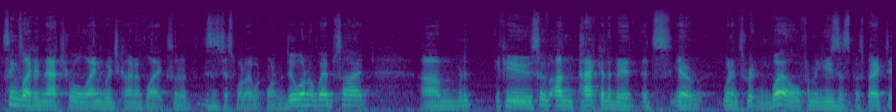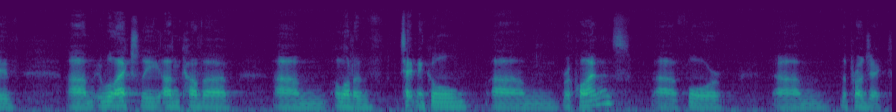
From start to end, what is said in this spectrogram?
Seems like a natural language, kind of like sort of this is just what I would want to do on a website. Um, but if you sort of unpack it a bit, it's you know when it's written well from a user's perspective, um, it will actually uncover um, a lot of technical um, requirements uh, for um, the project.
